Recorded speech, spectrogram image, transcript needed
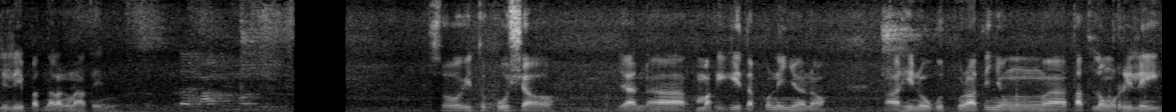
Lilipat na lang natin. So ito po siya oh. Yan, kung makikita po ninyo no, ah, hinugot po natin yung ah, tatlong relay.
